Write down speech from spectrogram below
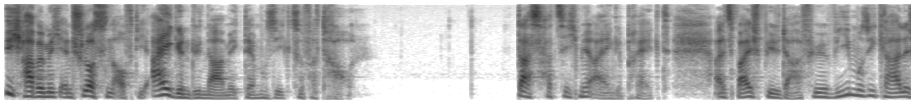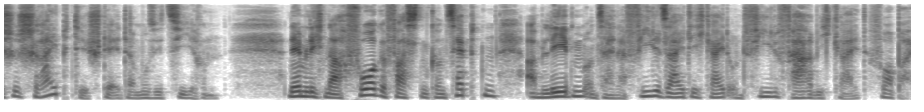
ich habe mich entschlossen, auf die Eigendynamik der Musik zu vertrauen. Das hat sich mir eingeprägt, als Beispiel dafür, wie musikalische Schreibtischtäter musizieren, nämlich nach vorgefassten Konzepten am Leben und seiner Vielseitigkeit und Vielfarbigkeit vorbei.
